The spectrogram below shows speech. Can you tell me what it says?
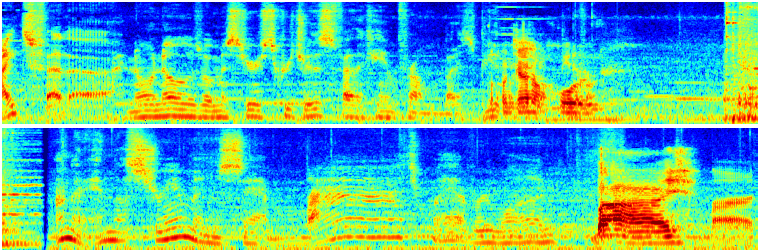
The light feather. No one knows what mysterious creature this feather came from, but it's beautiful. I got a horn. I'm gonna end the stream and say bye to everyone. Bye. Bye.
